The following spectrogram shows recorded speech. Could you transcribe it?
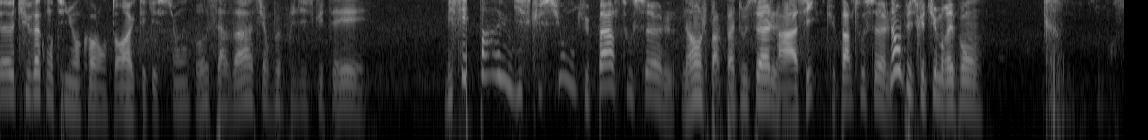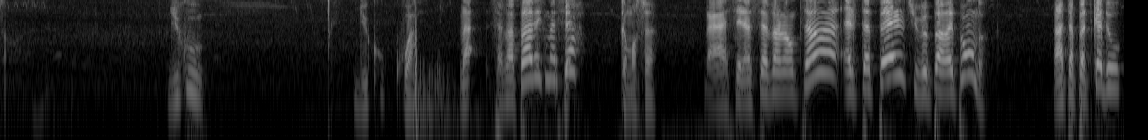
euh, tu vas continuer encore longtemps avec tes questions. Oh ça va, si on peut plus discuter. Mais c'est pas une discussion, tu parles tout seul. Non, je parle pas tout seul. Ah si, tu parles tout seul. Non, puisque tu me réponds. Bon sang. Du coup, Du coup, quoi? Bah ça va pas avec ma sœur? Comment ça? Bah c'est la Saint-Valentin, elle t'appelle, tu veux pas répondre? Ah t'as pas de cadeau?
